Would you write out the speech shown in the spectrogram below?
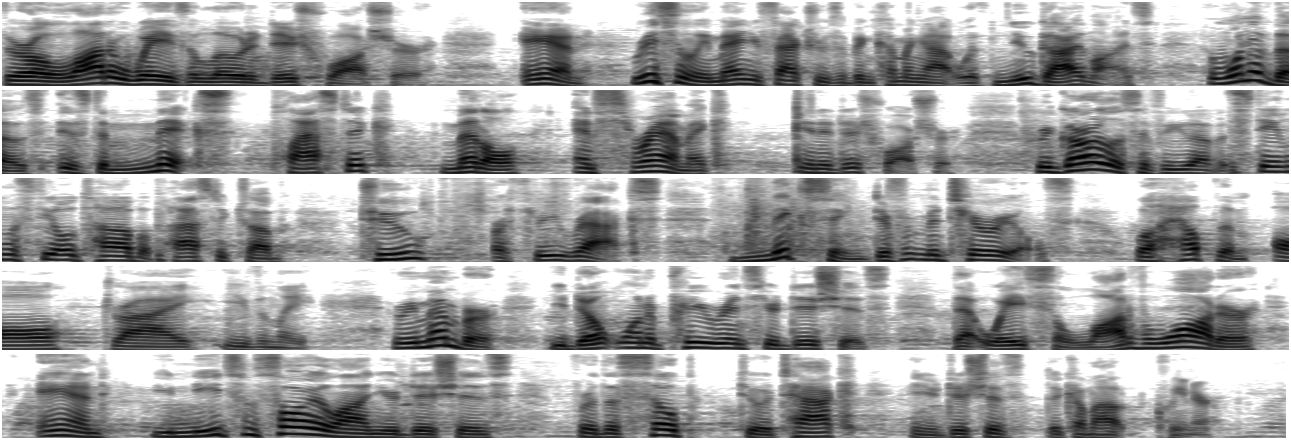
There are a lot of ways to load a dishwasher. And recently, manufacturers have been coming out with new guidelines. And one of those is to mix plastic, metal, and ceramic in a dishwasher. Regardless if you have a stainless steel tub, a plastic tub, two or three racks, mixing different materials will help them all dry evenly. And remember, you don't want to pre-rinse your dishes. That wastes a lot of water and you need some soil on your dishes for the soap to attack and your dishes to come out cleaner.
